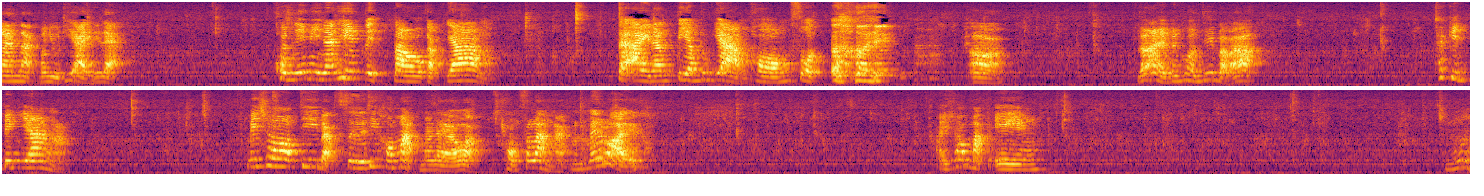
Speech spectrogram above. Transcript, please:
งานหนักมาอยู่ที่ไอ้นี่แหละ คนนี้มีหน้าที่ติดเตากับย่าง แต่ไอ้นั้นเตรียมทุกอย่างของสดเอ้ยอ่าแล้วไอ้เป็นคนที่แบบว่า ถ้ากินปิ้งย่างอะ ไม่ชอบที่แบบซื้อที่เขาหมักมาแล้วอะ ของฝรั่งอะ มันไม่อร่อย ไอชอบหมักเองอืม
